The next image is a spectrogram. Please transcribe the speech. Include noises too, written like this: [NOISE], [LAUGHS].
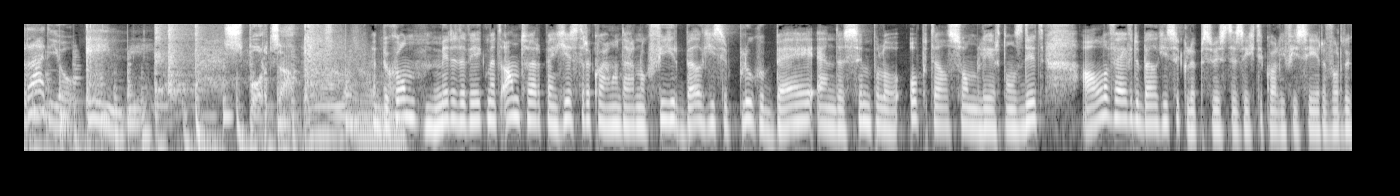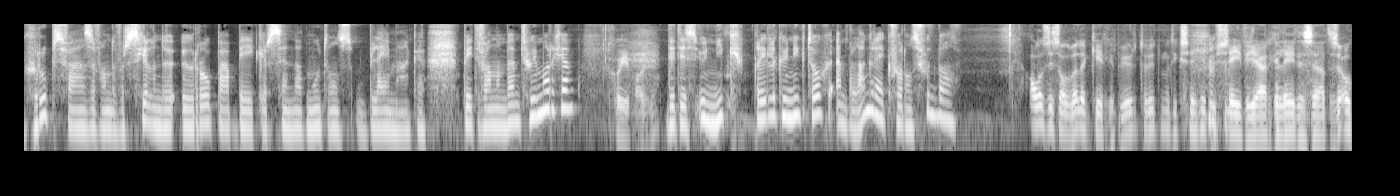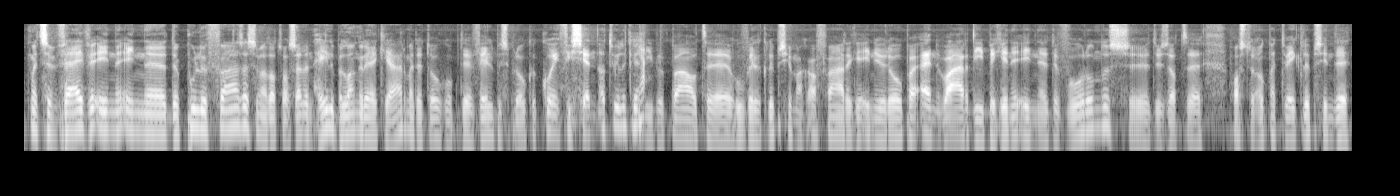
Radio 1. Sportza. Het begon midden de week met Antwerpen en gisteren kwamen daar nog vier Belgische ploegen bij. En de simpele optelsom leert ons dit. Alle vijf de Belgische clubs wisten zich te kwalificeren voor de groepsfase van de verschillende Europa-bekers. En dat moet ons blij maken. Peter van den Bemt, goedemorgen. Goedemorgen. Dit is uniek, redelijk uniek toch? En belangrijk voor ons voetbal. Alles is al wel een keer gebeurd, Ruud, moet ik zeggen. Dus zeven jaar geleden zaten ze ook met z'n vijven in, in eh, de poelenfases. Maar dat was wel een heel belangrijk jaar, met het oog op de veelbesproken coëfficiënt natuurlijk. Ja. Die bepaalt eh, hoeveel clubs je mag afvaardigen in Europa en waar die beginnen in eh, de voorrondes. Dus dat was toen ook met twee clubs in de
